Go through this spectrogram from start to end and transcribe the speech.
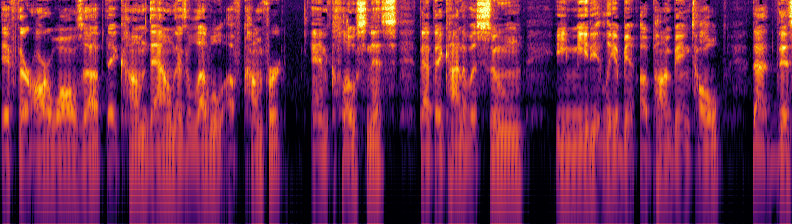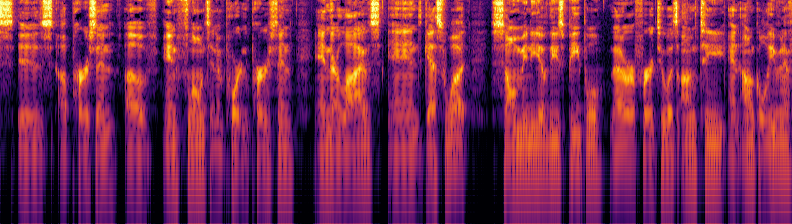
if there are walls up, they come down. There's a level of comfort and closeness that they kind of assume immediately upon being told that this is a person of influence, an important person in their lives. And guess what? so many of these people that are referred to as auntie and uncle, even if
